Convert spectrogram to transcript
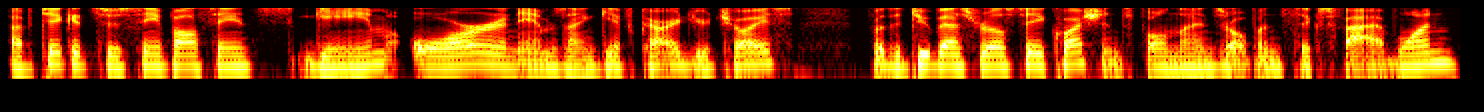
of tickets to St. Paul Saints game or an Amazon gift card, your choice, for the two best real estate questions. Phone lines are open 651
